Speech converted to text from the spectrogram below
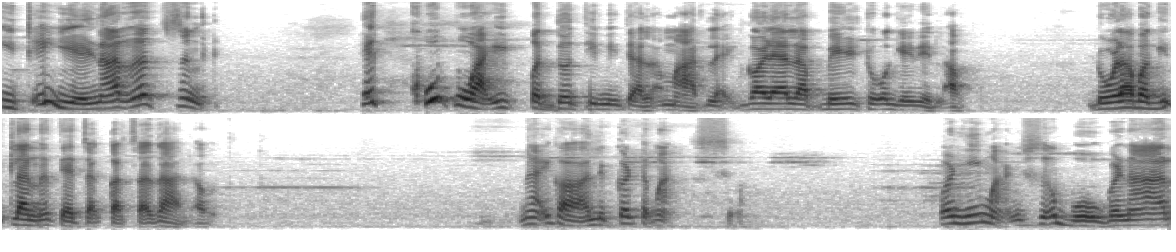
इथे येणारच नाही. हे खूप वाईट पद्धतीने त्याला मारलंय. गळ्याला बेल्ट वगैरे लाव डोळा बघितला ना त्याचा कसा झाला होता. नाही का हलकट माणसं. पण ही माणसं भोगणार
